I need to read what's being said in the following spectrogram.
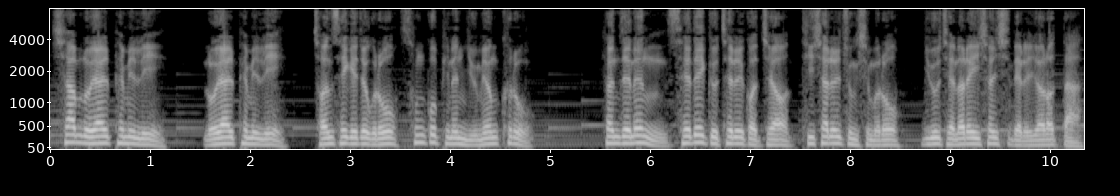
샵 로얄 패밀리, 로얄 패밀리, 전 세계적으로 손꼽히는 유명 크루. 현재는 세대 교체를 거쳐 티샤를 중심으로 뉴 제너레이션 시대를 열었다.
